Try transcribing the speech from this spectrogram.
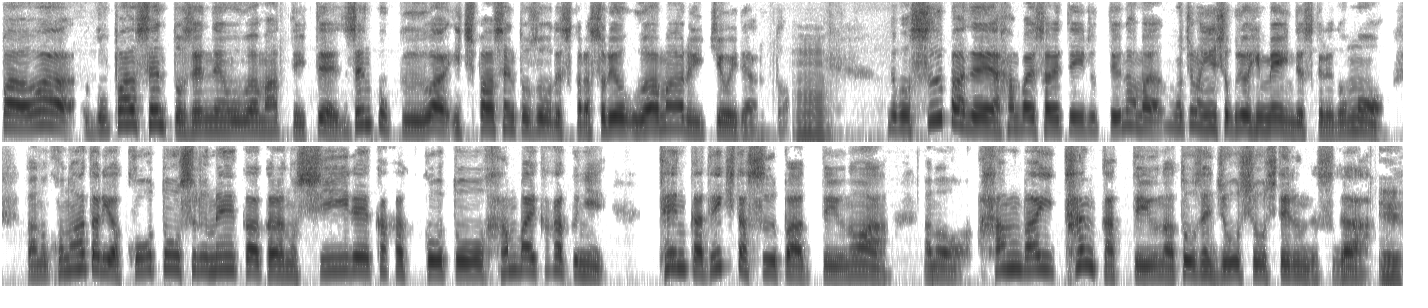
パーは5%前年を上回っていて、全国は1%増ですから、それを上回る勢いであると。ええ。で、このスーパーで販売されているっていうのは、まあ、もちろん飲食料品メインですけれども、あの、このあたりは高騰するメーカーからの仕入れ価格高騰を販売価格に転嫁できたスーパーっていうのは、あの、販売単価っていうのは当然上昇してるんですが、え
